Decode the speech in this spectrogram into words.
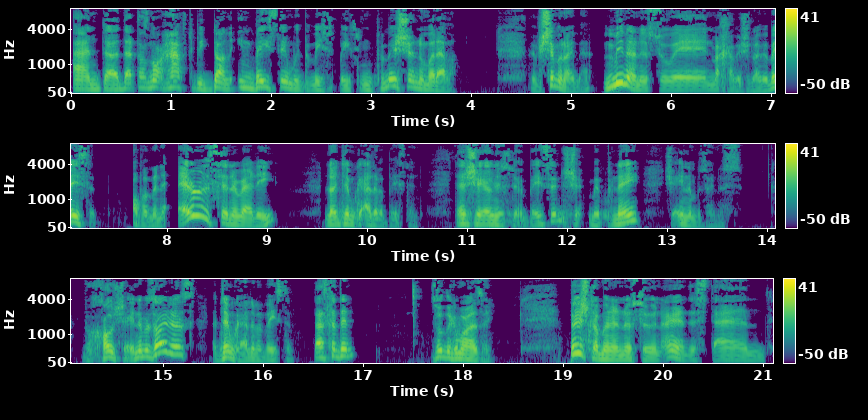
and uh, that does not have to be done in Basin with Basin permission and whatever. Mina Nesuin, Mecheres Shaloi Bebistin. Upper Mina Ersin already, Ke'elev beis Then she'onis to beis din, mipnei she'ena mezoinus. V'chol she'ena mezoinus, lentim ke'elev beis That's the din. So the Gemara say, Bishlam in a Nisuin, I understand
